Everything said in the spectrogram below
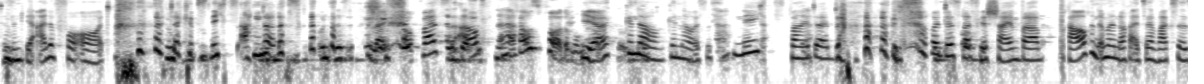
da sind wir alle vor Ort. da gibt es nichts anderes. Und das ist vielleicht auch was also das auf, ist eine Herausforderung. Ja, genau, genau. Es ist ja? nichts ja. weiter ja. da. Und das, was wir scheinbar brauchen immer noch als Erwachsene,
